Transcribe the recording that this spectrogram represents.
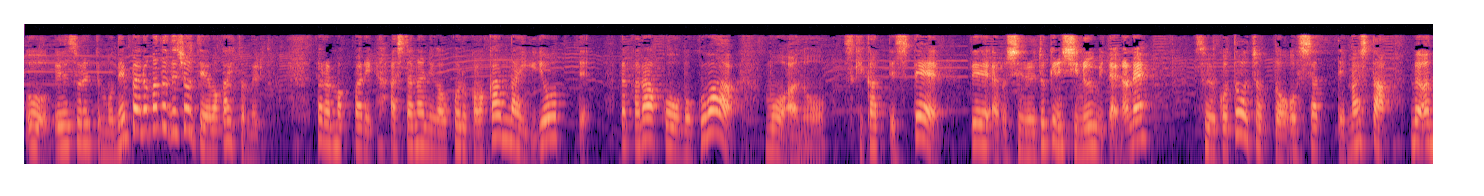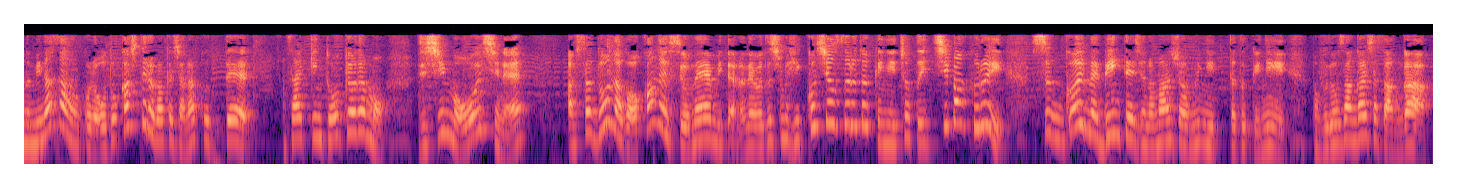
を、え、それってもう年配の方でしょって若い人もいると。だからやっぱり明日何が起こるか分かんないよって。だからこう僕はもうあの好き勝手してであの死ぬ時に死ぬみたいなね。そういうことをちょっとおっしゃってました。あの皆さんこれ脅かしてるわけじゃなくって最近東京でも地震も多いしね。明日どうなるか分かんないですよねみたいなね。私も引っ越しをするときにちょっと一番古いすっごいねヴィンテージのマンションを見に行ったときに、まあ、不動産会社さんが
